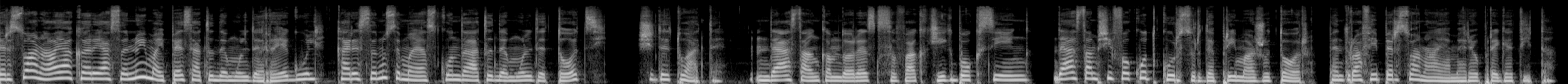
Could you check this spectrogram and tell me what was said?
Persoana aia căreia să nu-i mai pese atât de mult de reguli, care să nu se mai ascundă atât de mult de toți și de toate. De asta încă îmi doresc să fac kickboxing, de asta am și făcut cursuri de prim ajutor, pentru a fi persoana aia mereu pregătită.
